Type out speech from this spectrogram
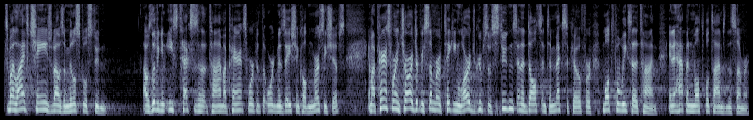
So my life changed when I was a middle school student. I was living in East Texas at the time. My parents worked with the organization called Mercy Ships, and my parents were in charge every summer of taking large groups of students and adults into Mexico for multiple weeks at a time, and it happened multiple times in the summer.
